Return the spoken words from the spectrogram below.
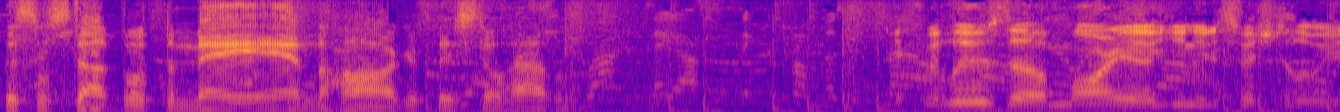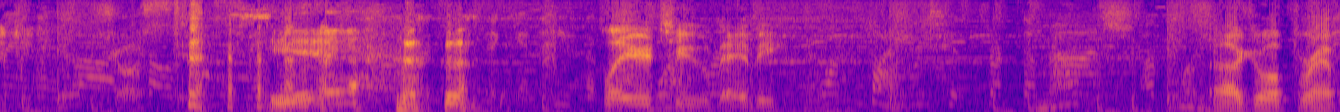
This will stop both the Mei and the Hog if they still have them. If we lose the Mario, you need to switch to Luigi. Yeah. Player two, baby. Fight. Match point. Uh, go up ramp.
